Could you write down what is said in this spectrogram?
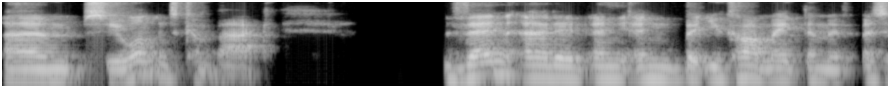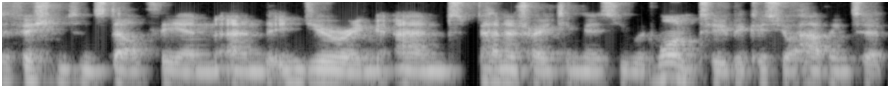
Um, so you want them to come back. Then add in, and, and but you can't make them as efficient and stealthy and, and enduring and penetrating as you would want to because you're having to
